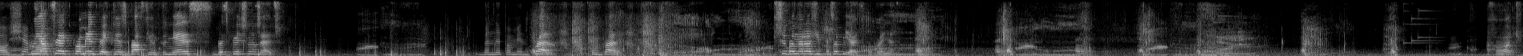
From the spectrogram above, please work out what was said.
O, Tu siema. Jacek, pamiętaj, tu jest bastion, to nie jest bezpieczna rzecz. Będę pamiętał. Kumpel, kumpel. Trzeba na razie pozabijać, spokojnie. Chodź.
